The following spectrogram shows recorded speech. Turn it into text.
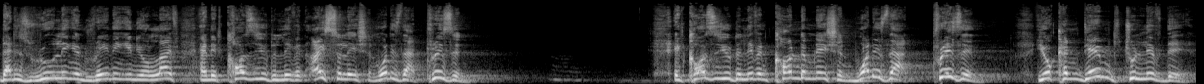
that is ruling and reigning in your life, and it causes you to live in isolation. What is that? Prison. It causes you to live in condemnation. What is that? Prison. You're condemned to live there.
